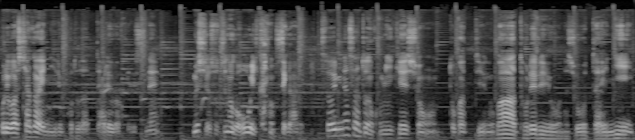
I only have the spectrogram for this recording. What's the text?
これは社外にいることだってあるわけですね。むしろそっちの方が多い可能性がある。そういう皆さんとのコミュニケーションとかっていうのが取れるような状態に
